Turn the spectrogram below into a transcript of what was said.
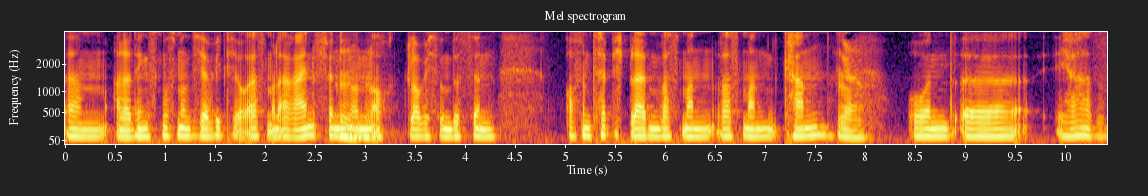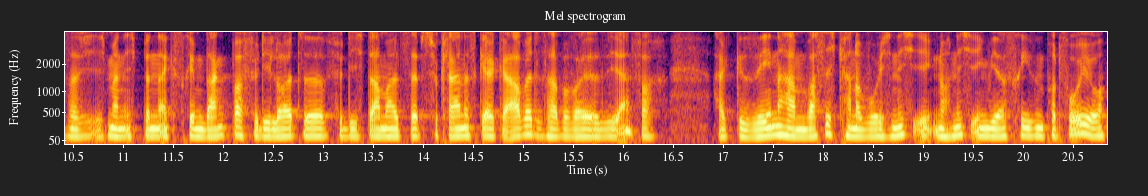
Ähm, allerdings muss man sich ja wirklich auch erstmal da reinfinden mhm. und auch, glaube ich, so ein bisschen auf den Teppich bleiben, was man, was man kann. Ja. Und äh, ja, das ist natürlich, ich meine, ich bin extrem dankbar für die Leute, für die ich damals selbst für kleines Geld gearbeitet habe, weil sie einfach halt gesehen haben, was ich kann, obwohl ich nicht, noch nicht irgendwie das Riesenportfolio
